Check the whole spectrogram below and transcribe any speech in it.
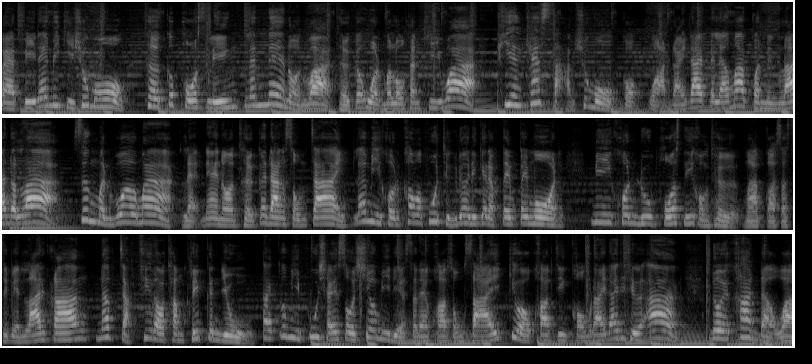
18 ปีได้ไม่กี่ชั่วโมง เธอก็โพสต์ลิงก์และแน่นอนว่า เธอก็อวดมาลงทันทีว่าเพียงแค่ 3 ชั่วโมงก็กวาดรายได้ไปแล้วมากกว่า 1 ล้านดอลลาร์ ซึ่งมันเวอร์มาก และแน่นอนเธอก็ดังสมใจ และมีคนเข้ามาพูดถึงเรื่องนี้กันแบบเต็มไปหมด มีคนดูโพสต์นี้ของเธอมากกว่า 31 ล้านครั้ง นับจากที่เราทำคลิปกันอยู่ แต่ก็มีผู้ใช้โซเชียลมีเดียแสดงความสงสัยเกี่ยวกับความจริงของรายได้ที่เธออ้าง โดยคาดเดาว่า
